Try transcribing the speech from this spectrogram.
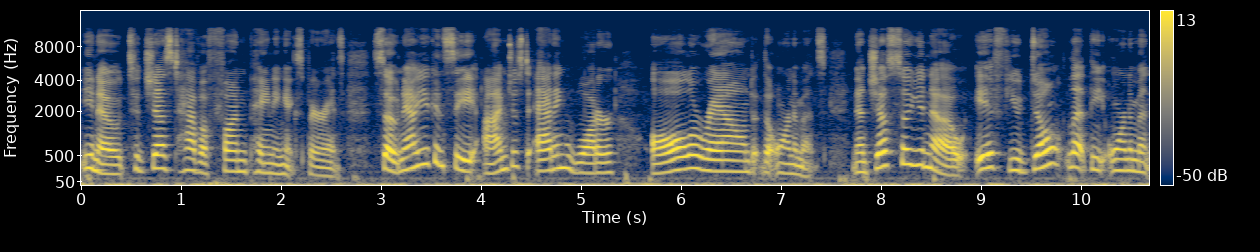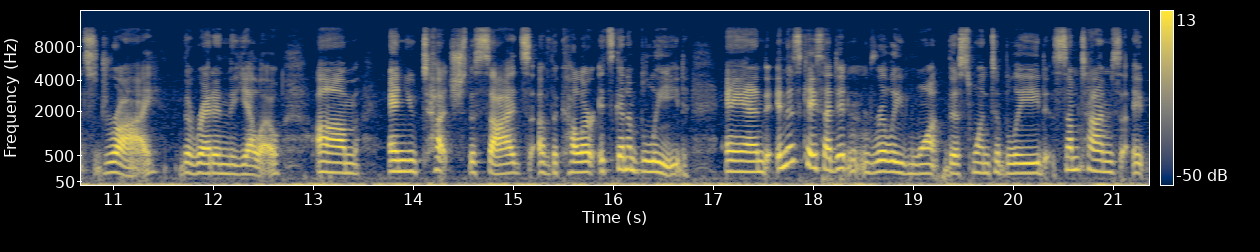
you know, to just have a fun painting experience. So now you can see I'm just adding water all around the ornaments. Now just so you know, if you don't let the ornaments dry, the red and the yellow, um, and you touch the sides of the color, it's going to bleed. And in this case, I didn't really want this one to bleed. Sometimes, it,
